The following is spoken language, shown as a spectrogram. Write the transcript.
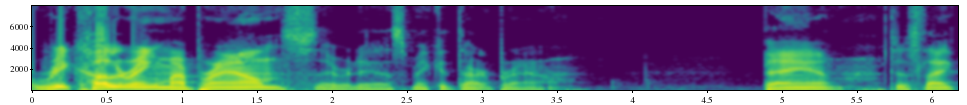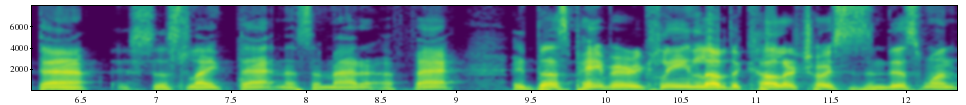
recoloring my browns. There it is. Make it dark brown. Bam. Just like that. It's just like that. And as a matter of fact, it does paint very clean. Love the color choices in this one.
